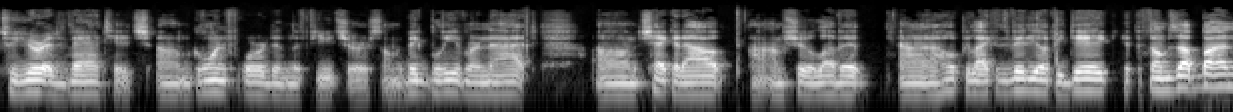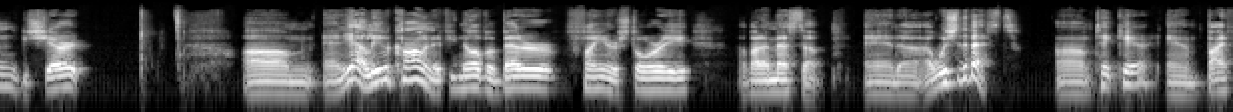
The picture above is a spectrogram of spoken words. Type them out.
to your advantage um, going forward in the future. So I'm a big believer in that. Um, check it out. I'm sure you'll love it. Uh, I hope you liked this video. If you did, hit the thumbs up button. You can share it. Um, and yeah, leave a comment if you know of a better, funnier story about a mess up. And uh, I wish you the best. Um, take care and bye for now.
